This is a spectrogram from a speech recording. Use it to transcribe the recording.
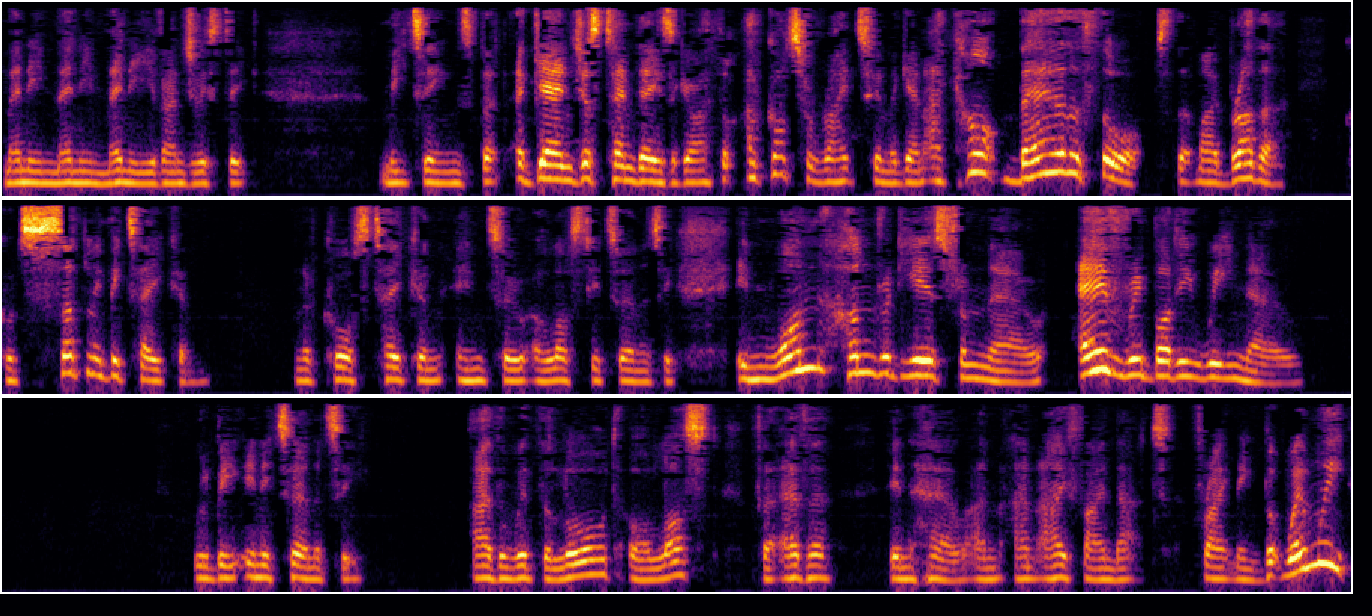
many, many, many evangelistic meetings. But again, just 10 days ago, I thought, I've got to write to him again. I can't bear the thought that my brother could suddenly be taken and of course taken into a lost eternity. In 100 years from now, everybody we know will be in eternity, either with the Lord or lost forever in hell. And, and I find that frightening. But when we,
